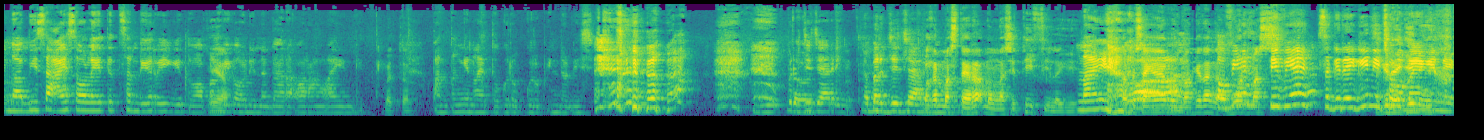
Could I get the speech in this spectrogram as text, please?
nggak bisa isolated sendiri gitu apalagi Iya. kalau di negara orang lain gitu betul pantengin lah itu grup-grup Indonesia Gitu. Berjejaring. berjejaring bahkan Mas Tera mau ngasih TV lagi Nah iya. tapi saya rumah kita nggak muat mas TV-nya segede gini, Segede coba gini. bayangin nih.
